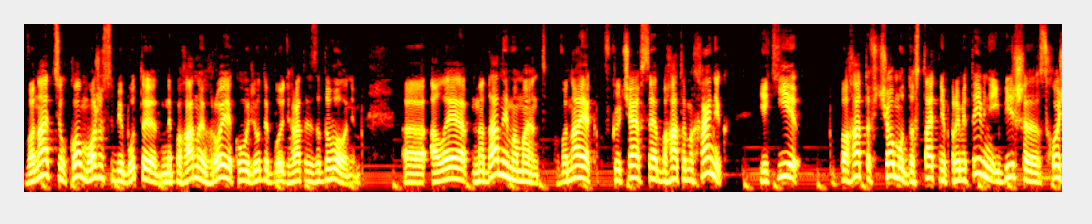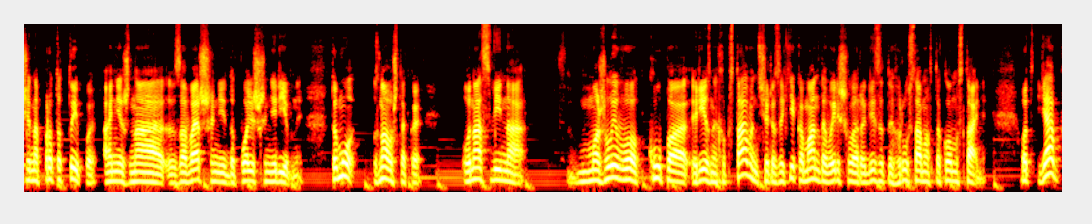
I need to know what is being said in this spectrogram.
вона цілком може собі бути непоганою грою, яку люди будуть грати з задоволенням. Е, але на даний момент вона як включає все багато механік, які багато в чому достатньо примітивні і більше схожі на прототипи, аніж на завершені дополішені рівні. Тому знову ж таки, у нас війна. Можливо, купа різних обставин, через які команда вирішила релізити гру саме в такому стані. От я б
